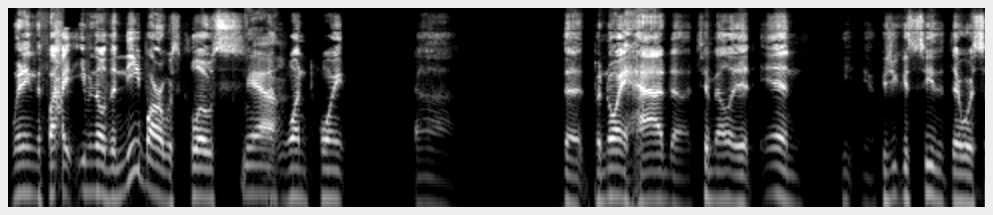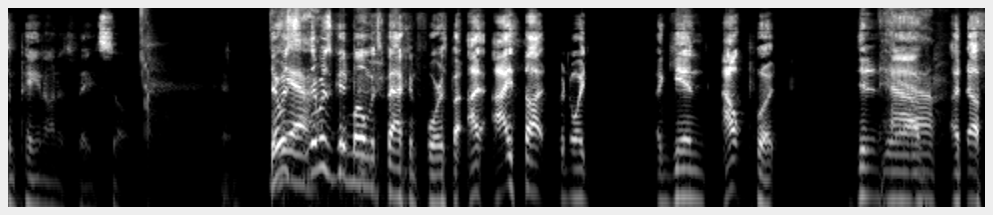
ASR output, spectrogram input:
winning the fight, even though the knee bar was close Yeah. at one point. Uh, that Benoit had uh, Tim Elliott in, because you, know, you could see that there was some pain on his face. So yeah. there was Yeah. there was good moments back and forth, but I I thought Benoit again output didn't have enough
